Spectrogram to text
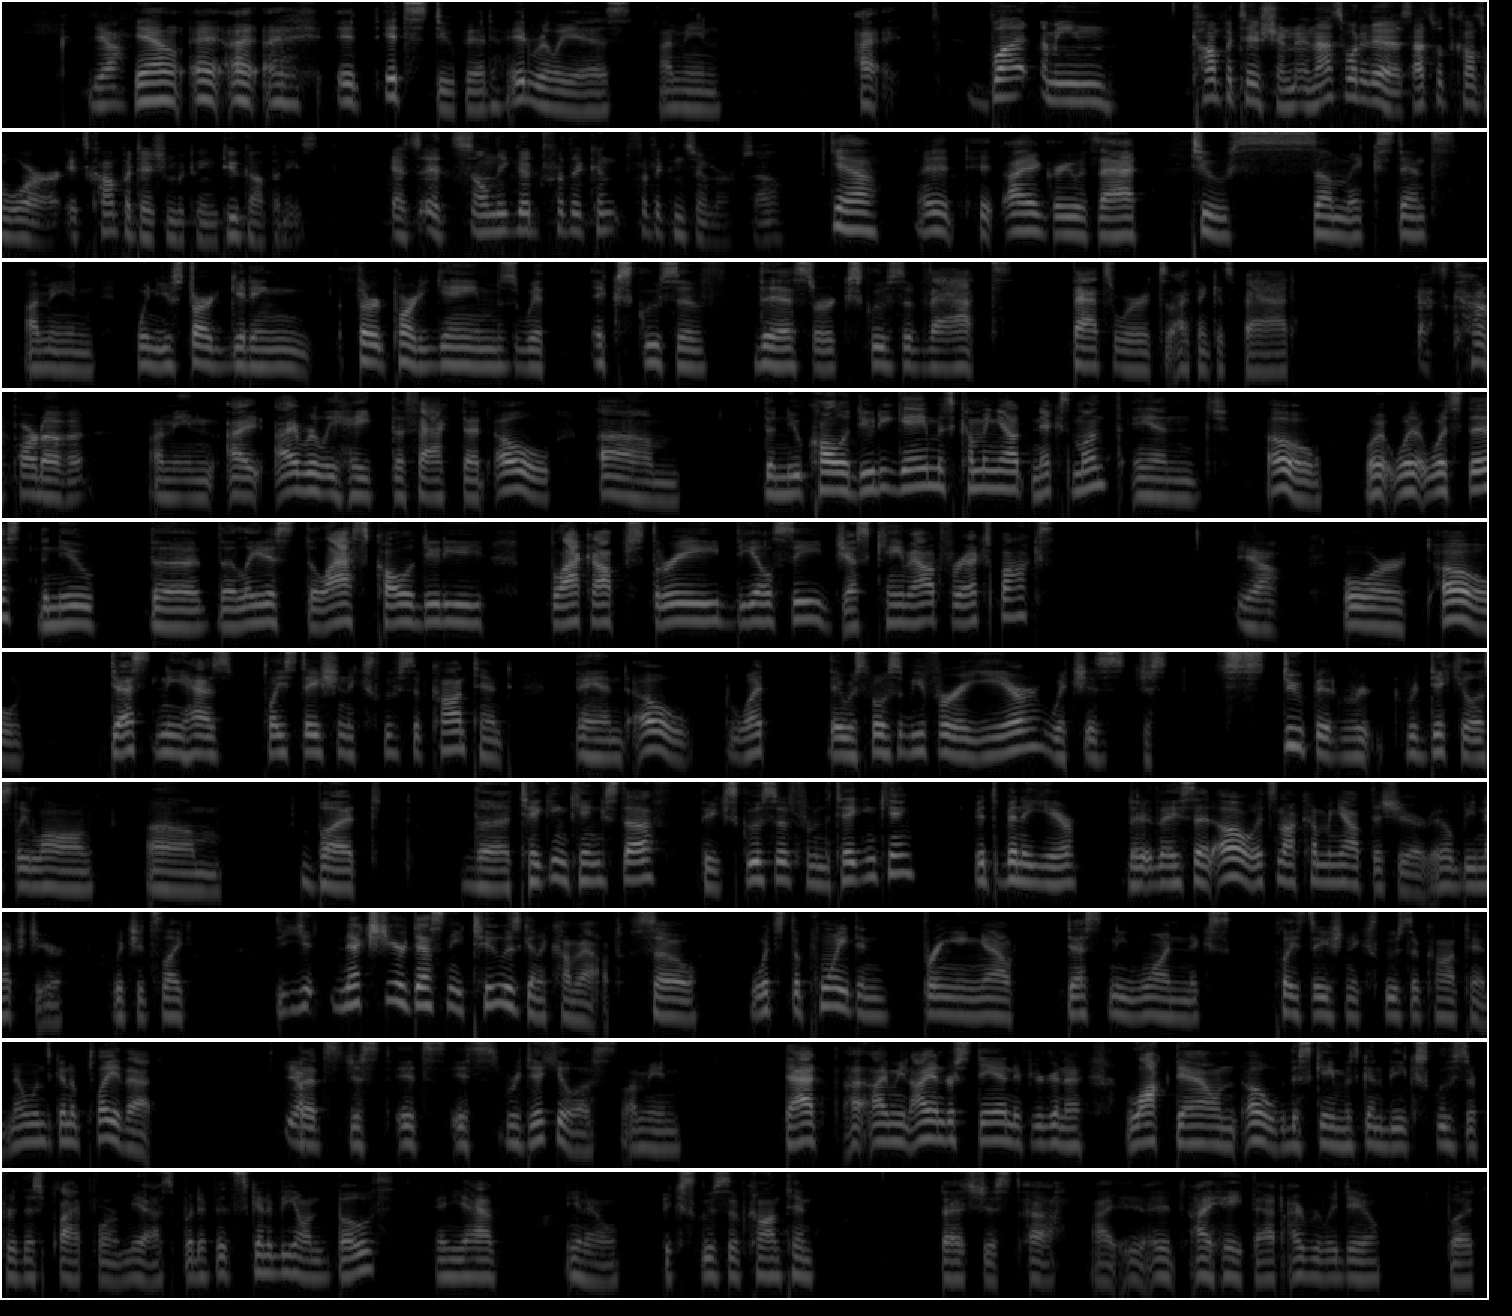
Yeah. yeah, I, I, I, it it's stupid. It really is. I mean, I But I mean, competition, and that's what it is. That's what the console war. are. It's competition between two companies. It's it's only good for the con- for the consumer. So yeah, it, it I agree with that to some extent. I mean, when you start getting third party games with exclusive this or exclusive that, that's where it's I think it's bad. that's kind of part of it. I mean, I I really hate the fact that oh, um, the new Call of Duty game is coming out next month, and oh, what what what's this? The new the the latest the last Call of Duty Black Ops Three DLC just came out for Xbox, Yeah. or oh, Destiny has PlayStation exclusive content, and oh, what they were supposed to be for a year, which is just stupid, ri- ridiculously long. Um, but the Taken King stuff, the exclusives from the Taken King, it's been a year. They they said, oh, it's not coming out this year. It'll be next year. Which it's like, y- next year Destiny Two is gonna come out. So what's the point in bringing out Destiny One ex- PlayStation exclusive content? No one's gonna play that. Yeah. That's just it's it's ridiculous. I mean, that I, mean I understand if you're gonna lock down. Oh, this game is gonna be exclusive for this platform. Yes, but if it's gonna be on both and you have you know exclusive content, that's just uh I it, I hate that. I really do. But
